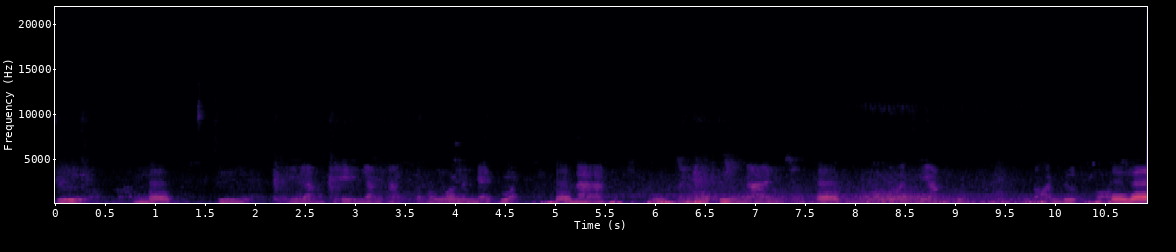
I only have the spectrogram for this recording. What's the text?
ซื้ออืมครับ ซื้ออีหยังเทอีหยังหักก็มาขอนั้นได้ตรวจครับ นะลูกกันก็ตื่นง่ายครับอาเที่ยงคุณนอนเดึกก่อนบ่ว่า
